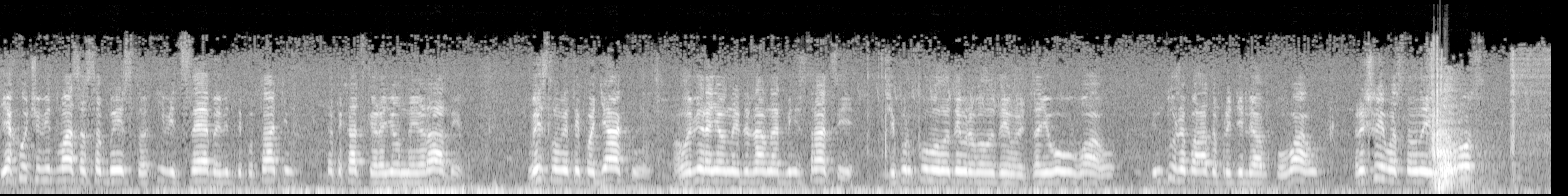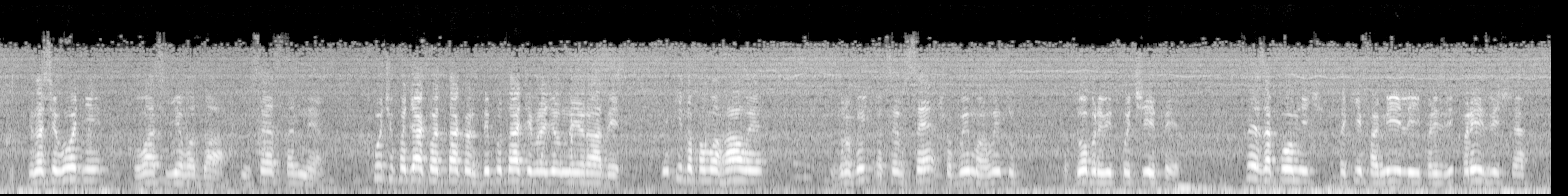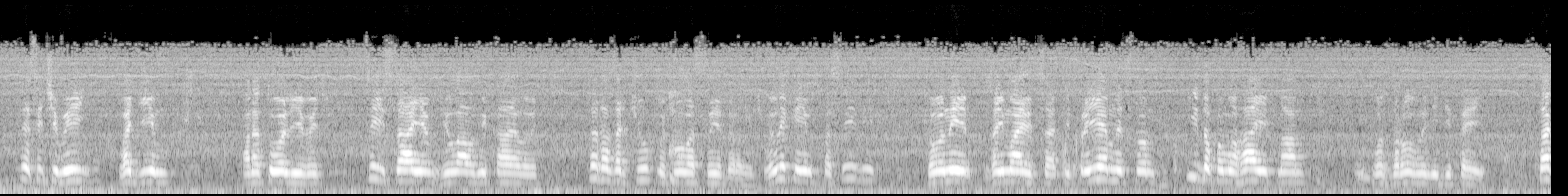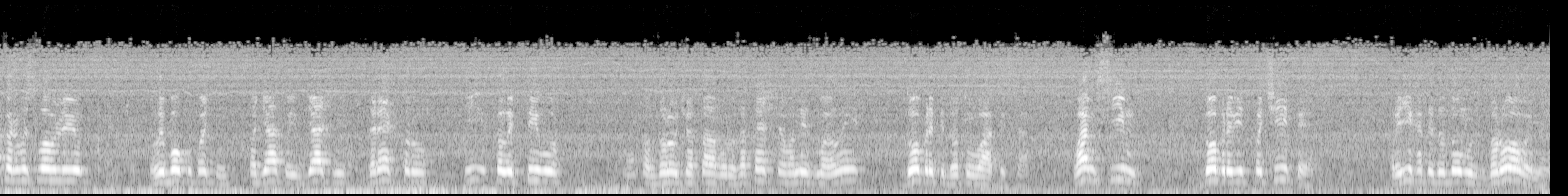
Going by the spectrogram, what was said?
Я хочу від вас особисто і від себе, від депутатів П'ятихатської районної ради висловити подяку голові районної державної адміністрації Чепурку Володимиру Володимировичу за його увагу. Він дуже багато приділяв увагу, рішив основний вопрос, і на сьогодні у вас є вода і все остальне. Хочу подякувати також депутатів районної ради, які допомагали зробити оце все, щоб ви могли тут добре відпочити. Це запомніть такі фамілії, прізвища. Це Сечовий Вадим Анатолійович, це Ісаєв Гілал Михайлович, це Назарчук Микола Сидорович. Велике їм спасибі, що вони займаються підприємництвом і допомагають нам в оздоровленні дітей. Також висловлюю глибоку подяку і вдячність директору і колективу оздоровчого табору за те, що вони змогли добре підготуватися. Вам всім добре відпочити, приїхати додому здоровими,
